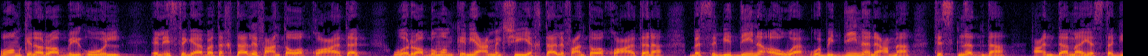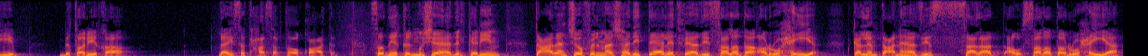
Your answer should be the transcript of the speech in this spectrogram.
وممكن الرب يقول الاستجابة تختلف عن توقعاتك والرب ممكن يعمل شيء يختلف عن توقعاتنا. بس بيدينا قوة وبيدينا نعمة تسندنا عندما يستجيب بطريقة ليست حسب توقعاتنا صديقي المشاهد الكريم تعال نشوف المشهد الثالث في هذه السلطة الروحية. تكلمت عن هذه السلد أو السلطة الروحية.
